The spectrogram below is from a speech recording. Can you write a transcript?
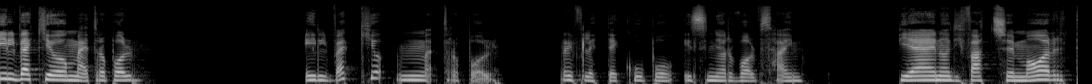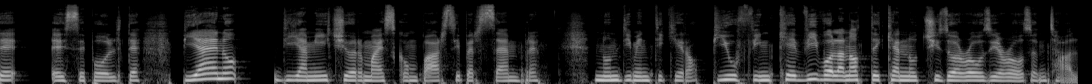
Il vecchio Metropol. Il vecchio Metropol, riflette cupo il signor Wolfsheim. Pieno di facce morte e sepolte, pieno di amici ormai scomparsi per sempre, Non dimenticherò più finché vivo la notte che hanno ucciso Rosie Rosenthal.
